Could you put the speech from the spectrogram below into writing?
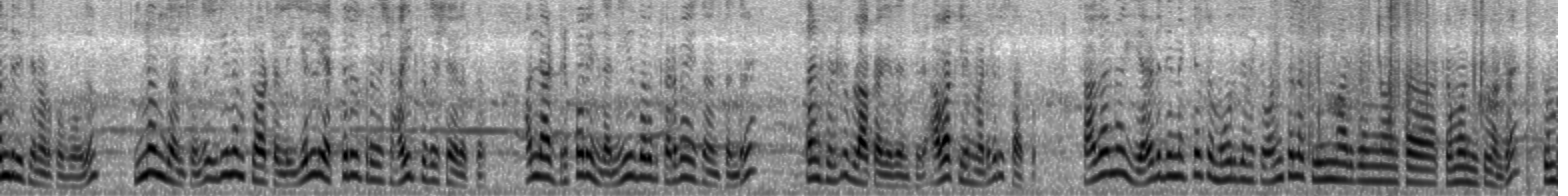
ಒಂದು ರೀತಿ ನೋಡ್ಕೋಬೋದು. ಇನ್ನೊಂದು ಅಂತಂದರೆ, ಇಡೀ ನಮ್ಮ ಪ್ಲಾಟಲ್ಲಿ ಎಲ್ಲಿ ಎತ್ತರದ ಪ್ರದೇಶ ಹೈಟ್ ಪ್ರದೇಶ ಇರುತ್ತೋ, ಅಲ್ಲಿ ಆ ಡ್ರಿಪ್ಪರಿಂದ ನೀರು ಬರೋದು ಕಡಿಮೆ ಆಯಿತು ಅಂತಂದರೆ ಸ್ಯಾಂಡ್ ಫಿಲ್ಟ್ರ್ ಬ್ಲಾಕ್ ಆಗಿದೆ ಅಂತೇಳಿ. ಅವಾಗ ಕ್ಲೀನ್ ಮಾಡಿದರೆ ಸಾಕು. ಸಾಧಾರಣವಾಗಿ ಎರಡು ದಿನಕ್ಕೆ ಅಥವಾ ಮೂರು ದಿನಕ್ಕೆ ಒಂದ್ಸಲ ಕ್ಲೀನ್ ಮಾಡ್ಕೊಳ್ಳೋಂಥ ಕ್ರಮವನ್ನು ಇಟ್ಕೊಂಡ್ರೆ ತುಂಬ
